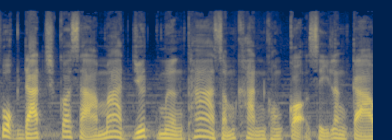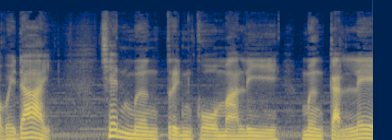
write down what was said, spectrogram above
พวกดัตช์ก็สามารถยึดเมืองท่าสำคัญของเกาะสีลังกาไว้ได้ เช่นเมืองตรินโกมาลี เมืองกันเล่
